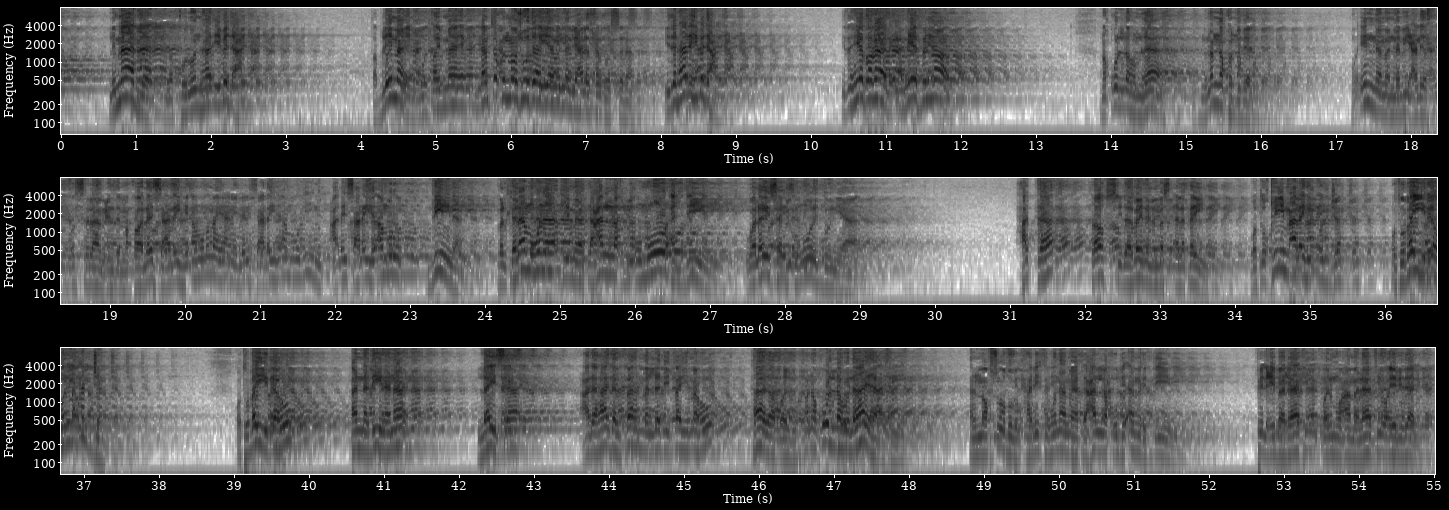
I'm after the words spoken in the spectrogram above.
لماذا يقولون هذه بدعة؟ طب ليه ما طيب ما لم تكن موجودة أيام النبي عليه الصلاة والسلام. إذا هذه بدعة. إذا هي ضلالة. إذا هي في النار. نقول لهم لا نحن لم نقل بذلك. وإنما النبي عليه الصلاة والسلام عندما قال ليس عليه أمرنا يعني ليس عليه أمر دين ليس عليه أمر ديننا فالكلام هنا فيما يتعلق بأمور الدين وليس بأمور الدنيا. حتى تفصل بين المسألتين وتقيم عليه الحجة وتبين له المحجة. وتبين له أن ديننا ليس على هذا الفهم الذي فهمه هذا الرجل. فنقول له لا يا أخي. المقصود بالحديث هنا ما يتعلق بأمر الدين في العبادات والمعاملات وغير ذلك.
